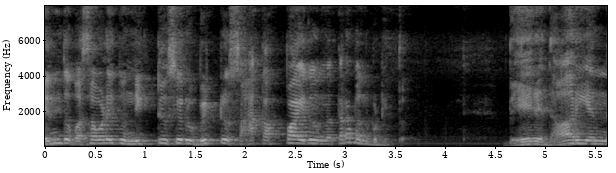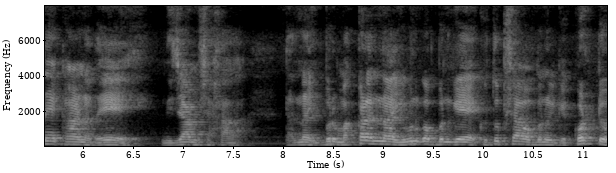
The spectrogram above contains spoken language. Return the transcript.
ಬೆಂದು, ಬಸವಳಿದು ನಿಟ್ಟುಸಿರು ಬಿಟ್ಟು ಸಾಕಪ್ಪ ಇದು ಅನ್ನೋ ಥರ ಬಂದ್ಬಿಟ್ಟಿತ್ತು. ಬೇರೆ ದಾರಿಯನ್ನೇ ಕಾಣದೆ ನಿಜಾಮ್ ಶಹ ತನ್ನ ಇಬ್ಬರು ಮಕ್ಕಳನ್ನು ಇವನಿಗೊಬ್ಬನಿಗೆ ಕುತುಬ್ ಶಾ ಒಬ್ಬನಿಗೆ ಕೊಟ್ಟು,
